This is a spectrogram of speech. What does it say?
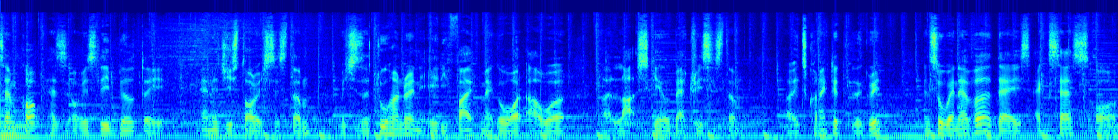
Sembcorp has obviously built a energy storage system, which is a 285 megawatt hour uh, large-scale battery system. Uh, it's connected to the grid, and so whenever there is excess or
